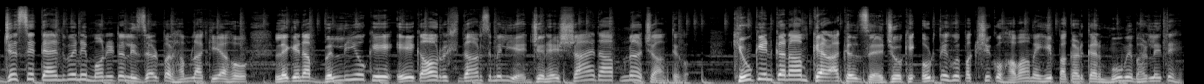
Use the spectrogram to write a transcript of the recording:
जिससे तेंदुए ने मॉनिटर लिजर्ड पर हमला किया हो, लेकिन अब बिल्लियों के एक और रिश्तेदार से मिलिए, जिन्हें शायद आप न जानते हो। क्योंकि इनका नाम कैराकल्स है, जो कि उड़ते हुए पक्षी को हवा में ही पकड़कर मुँह में भर लेते हैं,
